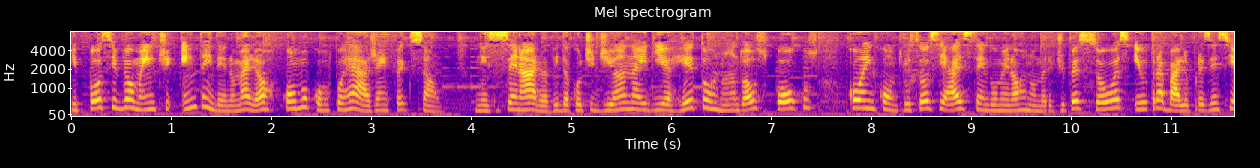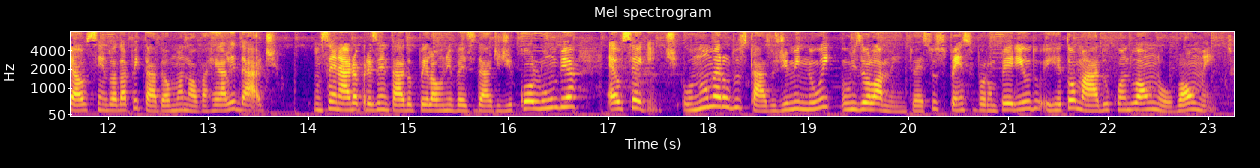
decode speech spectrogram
e possivelmente entendendo melhor como o corpo reage à infecção. Nesse cenário, a vida cotidiana iria retornando aos poucos, com encontros sociais tendo o menor número de pessoas e o trabalho presencial sendo adaptado a uma nova realidade. Um cenário apresentado pela Universidade de Colômbia é o seguinte: o número dos casos diminui, o isolamento é suspenso por um período e retomado quando há um novo aumento.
